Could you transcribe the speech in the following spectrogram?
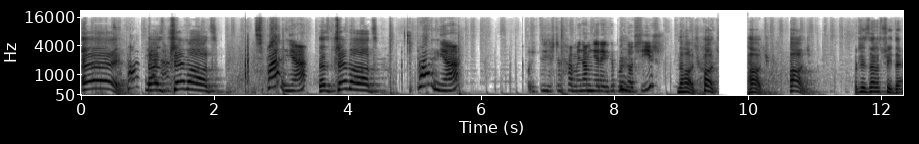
Ej! To jest przemoc! Spalnia? To jest przemoc! Spalnia? I ty jeszcze chamie na mnie rękę podnosisz? No chodź, chodź, chodź, chodź. Poczekaj, zaraz przyjdę.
